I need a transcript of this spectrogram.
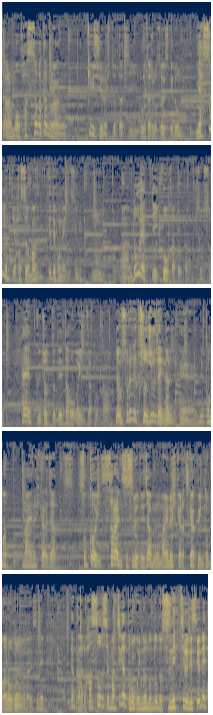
だからもう発想が多分あの九州の人たち僕たちもそうですけど、うん。休むっていう発想がまず出てこないんですよね。うん。あどうやって行こうかとかそうそう。早くちょっと出た方がいいかとか、でもそれでクソ渋滞になるじゃん。えーで止ま前の日からじゃあそこをさらに進めてじゃあもう前の日から近くに止まろうかとかですね、なんかあの発想として間違った方向にどんどんどんどん進んでいってるんですよね、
